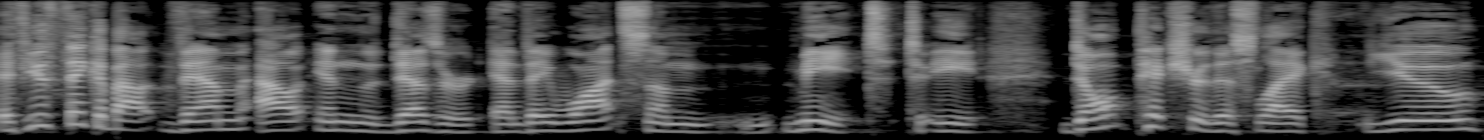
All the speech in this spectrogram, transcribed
if you think about them out in the desert and they want some meat to eat, don't picture this like you,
